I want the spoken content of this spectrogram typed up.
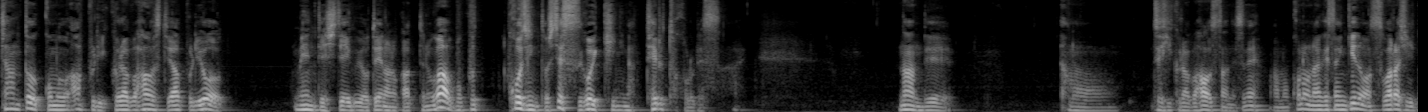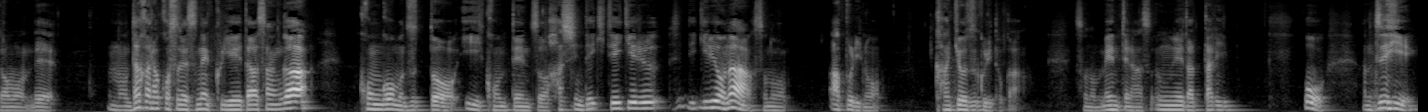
ちゃんとこのアプリ、クラブハウスというアプリをメンテしていく予定なのかっていうのが僕個人としてすごい気になってるところです。なんで、あの、ぜひクラブハウスさんですね、あのこの投げ銭機能は素晴らしいと思うんで、あのだからこそですね、クリエイターさんが今後もずっといいコンテンツを発信できていける、できるような、そのアプリの環境づくりとか、そのメンテナンス運営だったりをぜひ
